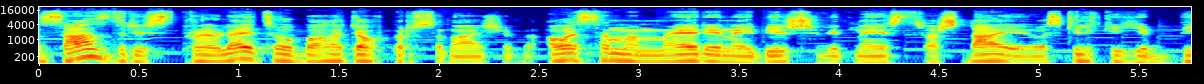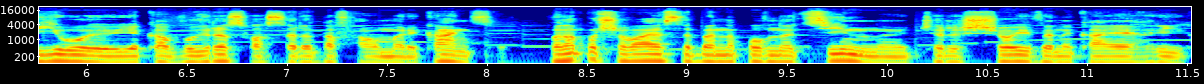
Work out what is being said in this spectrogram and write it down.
Заздрість проявляється у багатьох персонажів, але саме Мері найбільше від неї страждає, оскільки є білою, яка виросла серед афроамериканців. Вона почуває себе неповноцінною, через що й виникає гріх.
